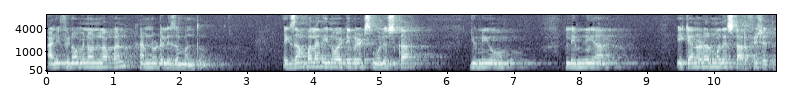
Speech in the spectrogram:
आणि फिनॉमिनॉनला आपण ॲम्नोटेलिझम म्हणतो. एक्झाम्पल आहेत इनवर्टिब्रेट्स मोल्युस्का युनिओ लिमनिया इकॅनोडरमध्ये स्टारफिश येतं.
